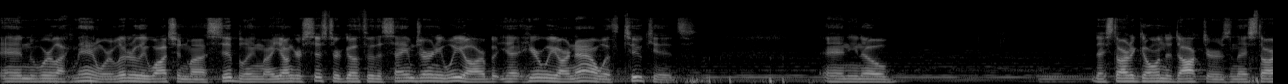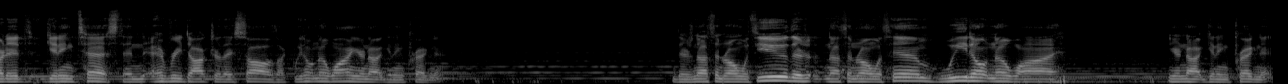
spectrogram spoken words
And we're like, man, we're literally watching my sibling, my younger sister, go through the same journey we are, but yet here we are now with two kids. And, you know, they started going to doctors and they started getting tests, and every doctor they saw was like, we don't know why you're not getting pregnant. There's nothing wrong with you. There's nothing wrong with him. We don't know why you're not getting pregnant.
